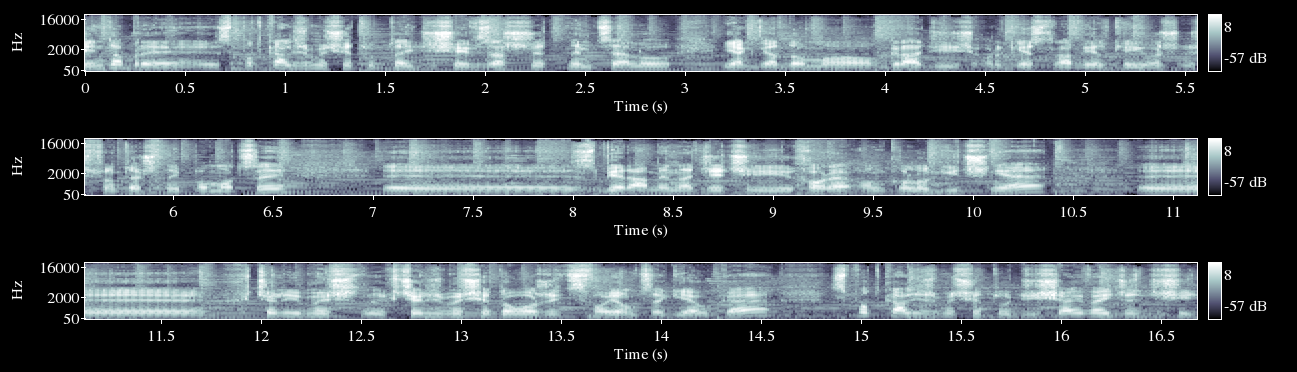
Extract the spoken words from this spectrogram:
Dzień dobry. Spotkaliśmy się tutaj dzisiaj w zaszczytnym celu. Jak wiadomo, gra dziś Orkiestra Wielkiej Świątecznej Pomocy. Yy, Zbieramy na dzieci chore onkologicznie. Yy, Chcielibyśmy, chcieliśmy się dołożyć swoją cegiełkę. Spotkaliśmy się tu dzisiaj. Wejdzie dzisiaj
